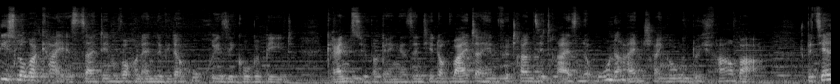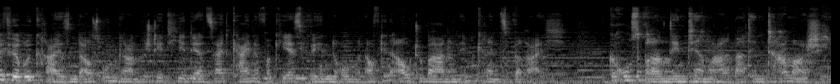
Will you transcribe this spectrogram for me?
Die Slowakei ist seit dem Wochenende wieder Hochrisikogebiet. Grenzübergänge sind jedoch weiterhin für Transitreisende ohne Einschränkungen durchfahrbar. Speziell für Rückreisende aus Ungarn besteht hier derzeit keine Verkehrsbehinderungen auf den Autobahnen im Grenzbereich. Großbrand in Thermalbad in Tamaschi.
